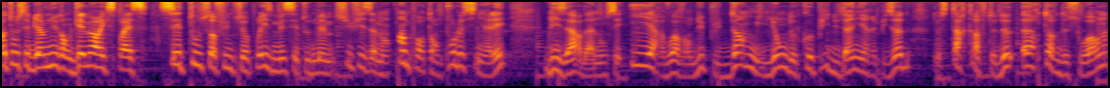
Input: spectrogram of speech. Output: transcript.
à tous et bienvenue dans Gamer Express. C'est tout sauf une surprise, mais c'est tout de même suffisamment important pour le signaler. Blizzard a annoncé hier avoir vendu plus d'un million de copies du dernier épisode de StarCraft 2 Heart of the Sworn.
